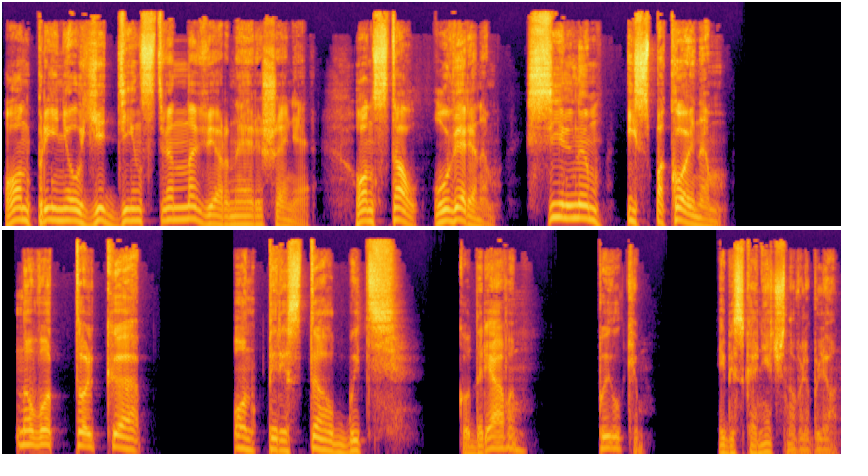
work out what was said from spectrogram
Он принял единственно верное решение. Он стал уверенным, сильным и спокойным. Но вот только он перестал быть кудрявым, пылким и бесконечно влюбленным.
